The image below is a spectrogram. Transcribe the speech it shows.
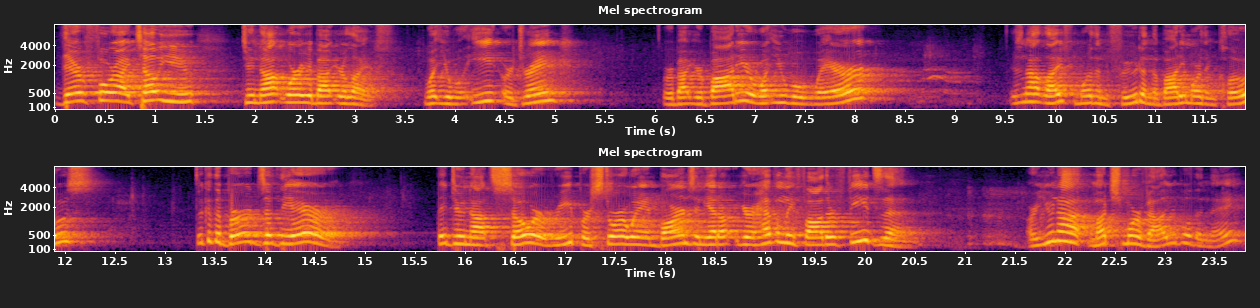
Therefore, I tell you, do not worry about your life what you will eat or drink, or about your body or what you will wear? Is not life more than food and the body more than clothes? Look at the birds of the air. They do not sow or reap or store away in barns, and yet your heavenly Father feeds them. Are you not much more valuable than they?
